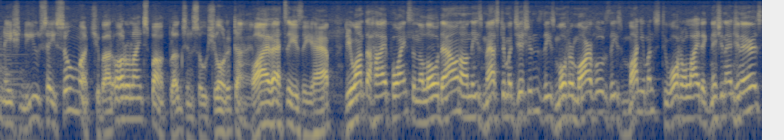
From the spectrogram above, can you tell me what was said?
Tarnation do you say so much about Autolite spark plugs in so short a time? Why, that's easy, Hap. Do you want the high points and the lowdown on these master magicians, these motor marvels, these monuments to Autolite ignition engineers?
